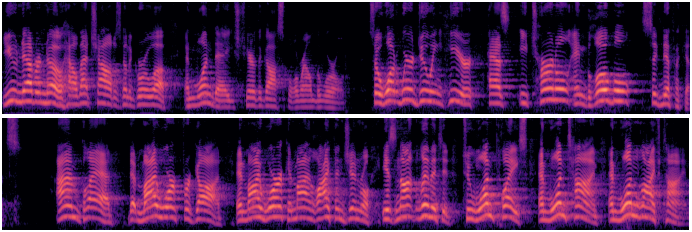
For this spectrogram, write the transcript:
you never know how that child is going to grow up and one day share the gospel around the world. So, what we're doing here has eternal and global significance. I'm glad that my work for God and my work and my life in general is not limited to one place and one time and one lifetime.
